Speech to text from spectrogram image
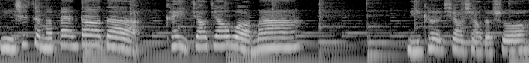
你是怎么办到的？可以教教我吗？”尼克笑笑的说。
